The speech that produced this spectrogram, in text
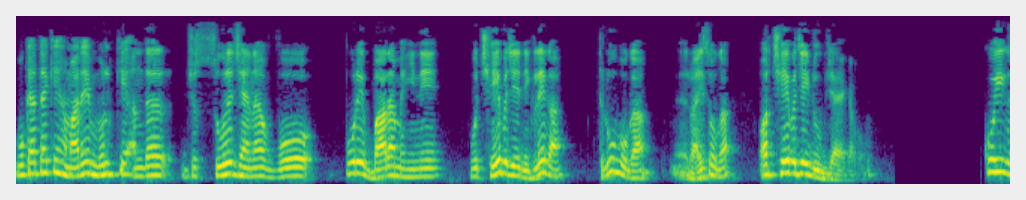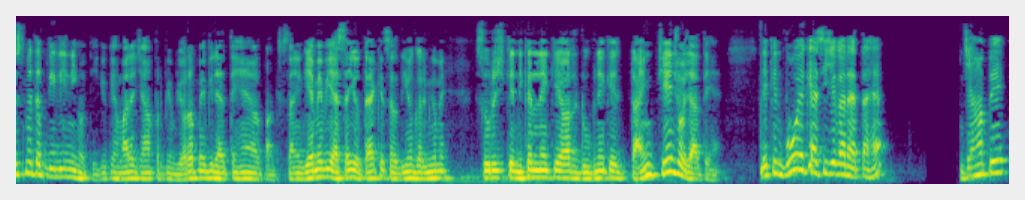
वो कहता है कि हमारे मुल्क के अंदर जो सूरज है ना, वो पूरे बारह महीने, वो छह बजे निकलेगा थ्रू होगा, राइस होगा, और छह बजे ही डूब जाएगा कोई उसमें तब्दीली नहीं होती, क्योंकि हमारे जहाँ पर भी हम यूरोप में भी रहते हैं और पाकिस्तान, इंडिया में भी ऐसा ही होता है कि सर्दियों, गर्मियों में सूरज के निकलने के और डूबने के टाइम चेंज हो जाते हैं। लेकिन वो एक ऐसी जगह रहता है जहाँ पे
